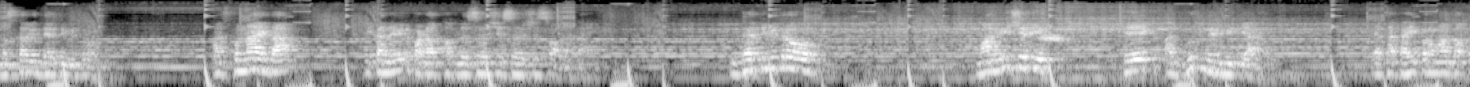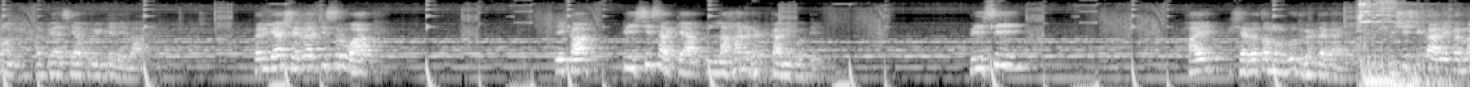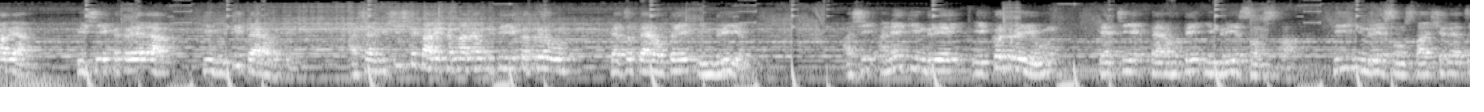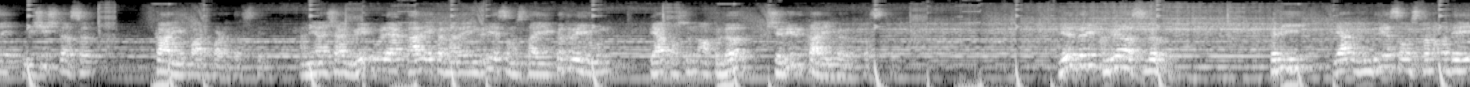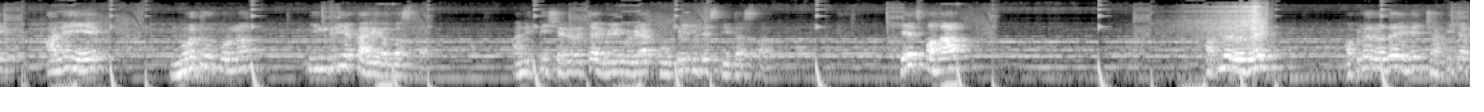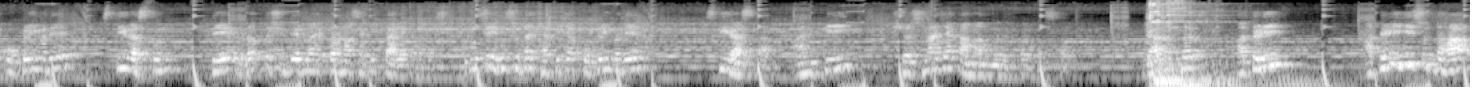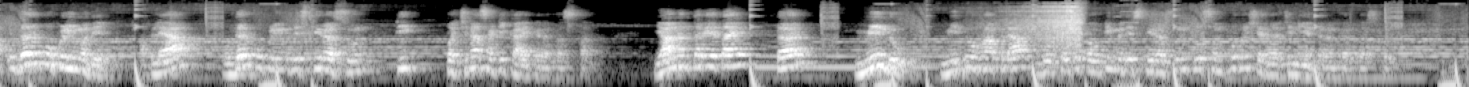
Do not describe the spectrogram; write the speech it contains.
नमस्कार विद्यार्थी मित्र. आज पुन्हा एकदा एका नवीन पाठात आपलं सहर्ष सहर्ष स्वागत आहे. विद्यार्थी मित्र हो मानवी शरीर हे एक अद्भुत निर्मिती आहे. याचा काही प्रमाणात आपण अभ्यास यापूर्वी केलेला आहे. तर या शरीराची सुरुवात एका पीसी सारख्या लहान घटकाने होते. पीसी हा एक शरीराचा मूलभूत घटक आहे. विशिष्ट कार्य करणाऱ्या पेशी एकत्र यायला ही वृत्ती तयार होते. अशा विशिष्ट कार्य करणाऱ्या वृत्ती एकत्र येऊन त्याचं तयार होतं एक इंद्रिय. अशी अनेक इंद्रिय एकत्र येऊन त्याची एक तयार होते इंद्रिय संस्था. ही इंद्रिय संस्था शरीराचे विशिष्ट असं कार्य पार पाडत असते. आणि अशा वेगवेगळ्या कार्य करणाऱ्या इंद्रिय संस्था एकत्र येऊन त्यापासून आपलं शरीर कार्य करत असते. हे जरी खरं असलं तरी या इंद्रिय संस्थांमध्ये अनेक महत्त्वपूर्ण इंद्रिय कार्यरत असतात. आणि ती शरीराच्या वेगवेगळ्या पोकळीमध्ये स्थित असतात. हेच पहा आपलं हृदय. आपलं हृदय हे छातीच्या पोकळीमध्ये स्थिर असून ते रक्त शुद्धीकरणासाठी कार्य करत असतात फुफ्फुसे ही सुद्धा छातीच्या पोकळीमध्ये स्थिर असतात आणि ती श्वसनाच्या कामात मदत करत असतात. यानंतर आतडी आतडी ही सुद्धा उदर पोकळीमध्ये आपल्या उदर पोकळीमध्ये स्थिर असून ती पचनासाठी कार्य करत असतात. यानंतर येत आहे तर मेंदू. मेंदू हा आपल्या डोक्याच्या कवटीमध्ये स्थिर असून तो संपूर्ण शरीराचे नियंत्रण करत असतो.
